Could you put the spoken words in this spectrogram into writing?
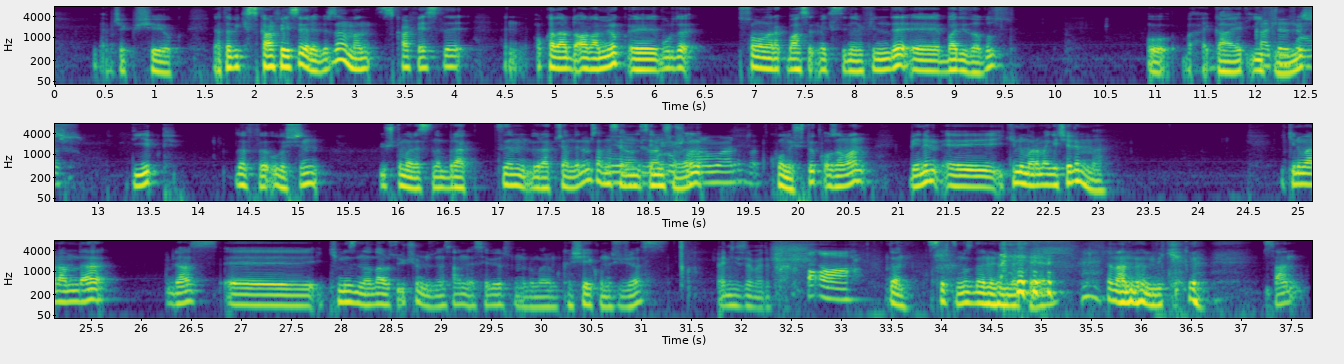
Yapacak bir şey yok. Ya tabii ki Scarface'i verebiliriz ama ben Scarface'le hani o kadar da aram yok. Ee, burada son olarak bahsetmek istediğim filmde e, Body Double. O gayet iyi Kaliteli filmdir. filmdir. Deyip lafı Ulaş'ın 3 numarasını bıraktım, bırakacağım dedim ama senin, senin 3 60 numaranı konuştuk. O zaman benim 2 numarama geçelim mi? 2 numaramda biraz e, ikimizin daha doğrusu üçümüzün de sen de seviyorsundur umarım. Kaşeyi konuşacağız. Ben izlemedim. Aa, Dön. Sırtımız dönelim Mete'ye. Hemen döndük. Sen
